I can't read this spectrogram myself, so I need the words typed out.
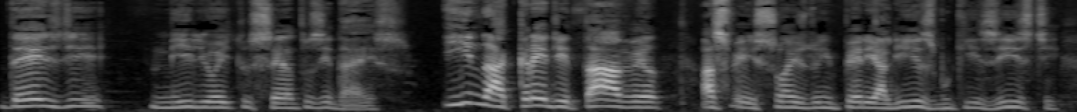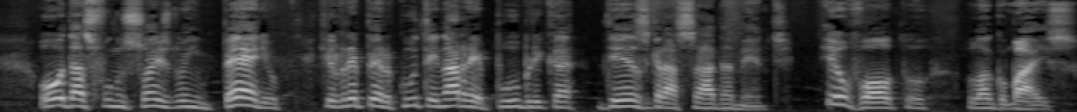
desde 1810. Inacreditável as feições do imperialismo que existe ou das funções do império que repercutem na República desgraçadamente. Eu volto logo mais.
